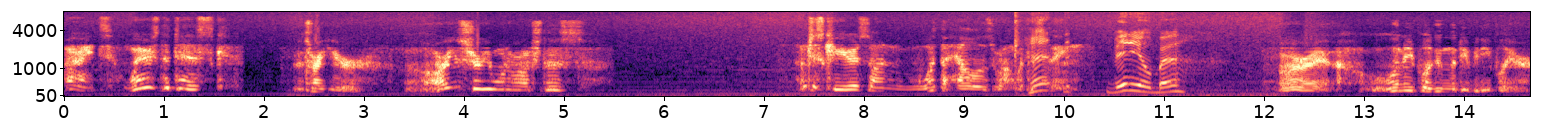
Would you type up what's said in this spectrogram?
Alright, where's the disc? It's right here. Are you sure you want to watch this? I'm just curious on what the hell is wrong with this thing. Video, bro. Alright, let me plug in the DVD player.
